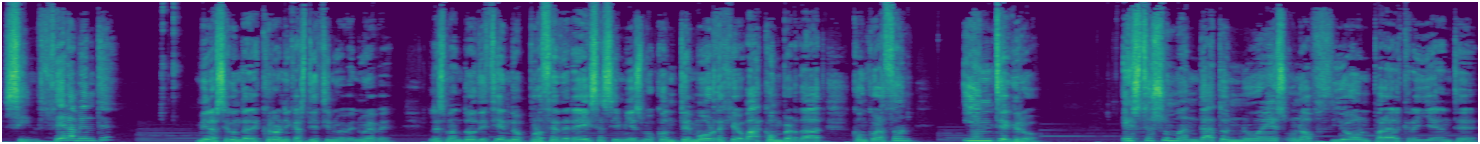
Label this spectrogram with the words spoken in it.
sinceramente? Mira segunda de Crónicas 19:9. Les mandó diciendo, procederéis a sí mismo con temor de Jehová, con verdad, con corazón íntegro. Esto es un mandato, no es una opción para el creyente.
